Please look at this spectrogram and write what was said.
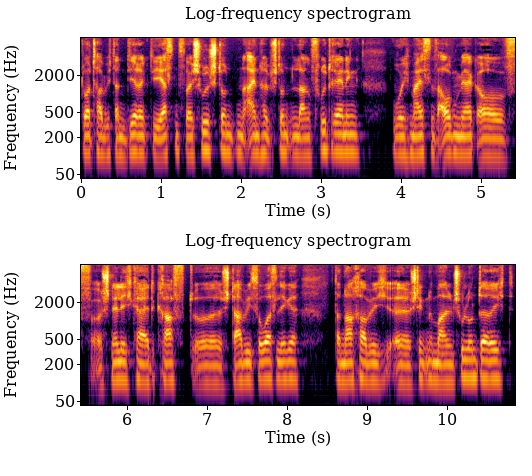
Dort habe ich dann direkt die ersten zwei Schulstunden, eineinhalb Stunden lang Frühtraining, wo ich meistens Augenmerk auf Schnelligkeit, Kraft, äh, Stabi, sowas lege. Danach habe ich äh, stinknormalen Schulunterricht,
